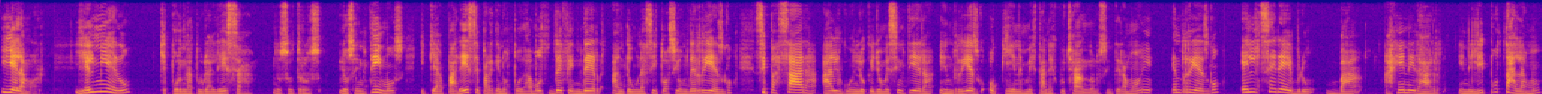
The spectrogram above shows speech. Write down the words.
y el amor. Y el miedo, que por naturaleza nosotros lo sentimos y que aparece para que nos podamos defender ante una situación de riesgo, si pasara algo en lo que yo me sintiera en riesgo o quienes me están escuchando nos sintiéramos en riesgo, el cerebro va a generar en el hipotálamo,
